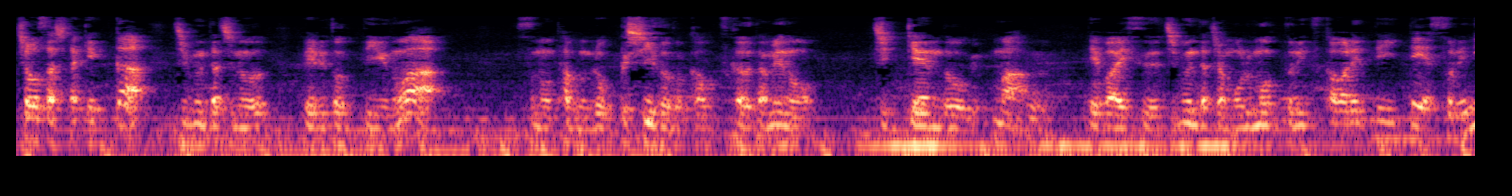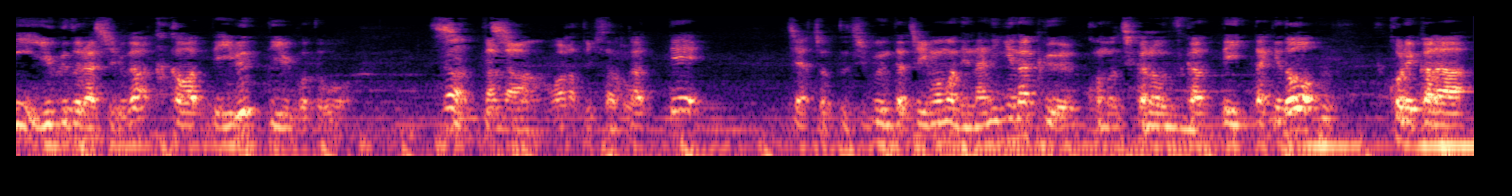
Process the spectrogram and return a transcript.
調査した結果、自分たちのベルトっていうのは、その多分ロックシードとかを使うための実験道具、まあ、デバイス、自分たちはモルモットに使われていて、それにユグドラシルが関わっているっていうことを知がってしまだんだん分かってきたと。分かって、じゃあちょっと自分たち今まで何気なくこの力を使っていったけど、うんこれから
